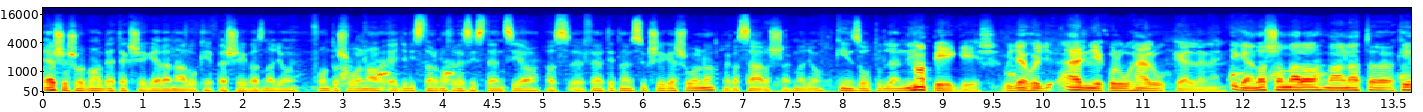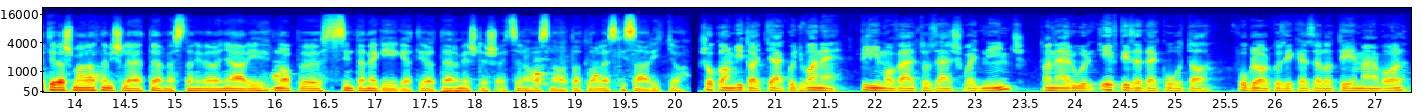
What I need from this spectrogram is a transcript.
Elsősorban a betegség ellenálló képesség az nagyon fontos volna, egy lisztarmat rezisztencia az feltétlenül szükséges volna, meg a szárasság nagyon kínzó tud lenni. Napégés, ugye, hogy árnyékoló hálók kellene. Igen, lassan már a málnát, a két éves málnát nem is lehet termeszteni, mert a nyári nap szinte megégeti a termést, és egyszerűen használhatatlan lesz, kiszárítja. Sokan vitatják, hogy van-e klímaváltozás vagy nincs. Tanár úr évtizedek óta foglalkozik ezzel a témával.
